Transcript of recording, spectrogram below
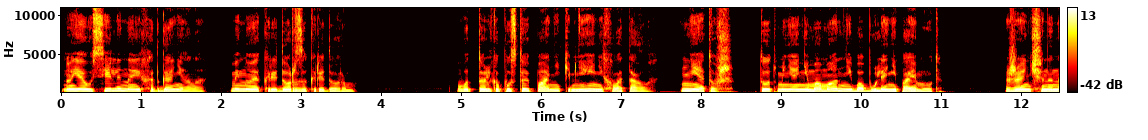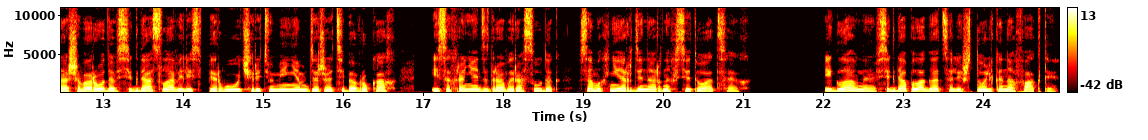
но я усиленно их отгоняла, минуя коридор за коридором. Вот только пустой паники мне и не хватало. Нет уж, тут меня ни маман, ни бабуля не поймут. Женщины нашего рода всегда славились в первую очередь умением держать себя в руках и сохранять здравый рассудок в самых неординарных ситуациях. И главное, всегда полагаться лишь только на факты.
